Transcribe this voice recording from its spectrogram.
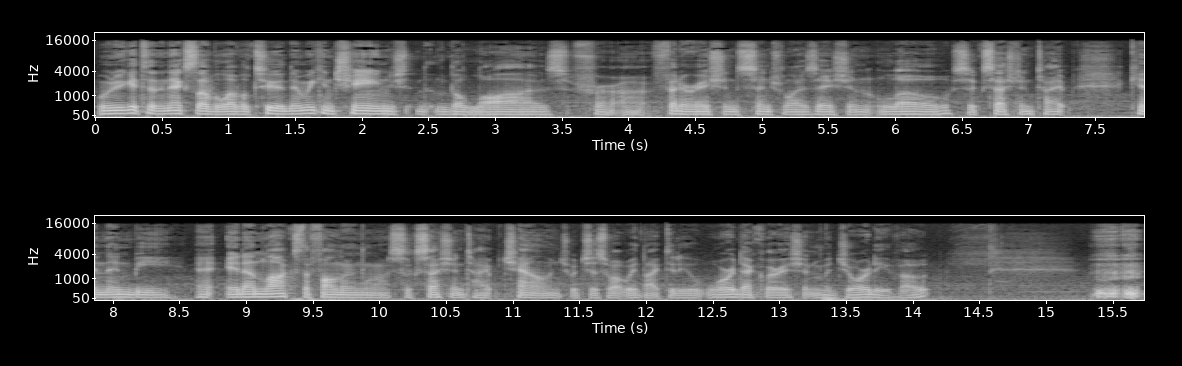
when we get to the next level, level two, then we can change the laws for uh, federation centralization. Low succession type can then be it unlocks the following law succession type challenge, which is what we'd like to do. War declaration majority vote.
